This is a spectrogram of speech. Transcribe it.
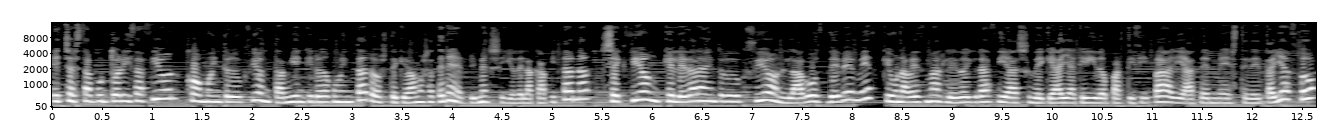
Hecha esta puntualización, como introducción también quiero comentaros de que vamos a tener el primer sello de la capitana, sección que le da la introducción la voz de Bémez, que una vez más le doy gracias de que haya querido participar y hacerme este detallazo,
